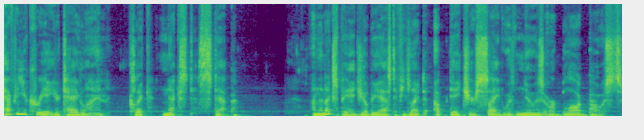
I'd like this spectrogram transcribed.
After you create your tagline, click Next Step. On the next page, you'll be asked if you'd like to update your site with news or blog posts.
